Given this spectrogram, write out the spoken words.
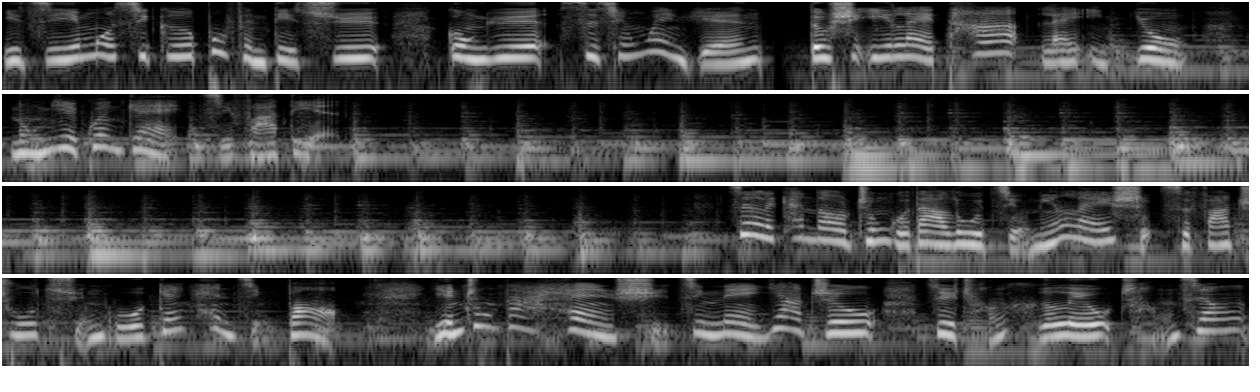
以及墨西哥部分地区，共约四千万人，都是依赖它来饮用、农业灌溉及发电。再来看到中国大陆九年来首次发出全国干旱警报，严重大旱使境内亚洲最长河流长江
